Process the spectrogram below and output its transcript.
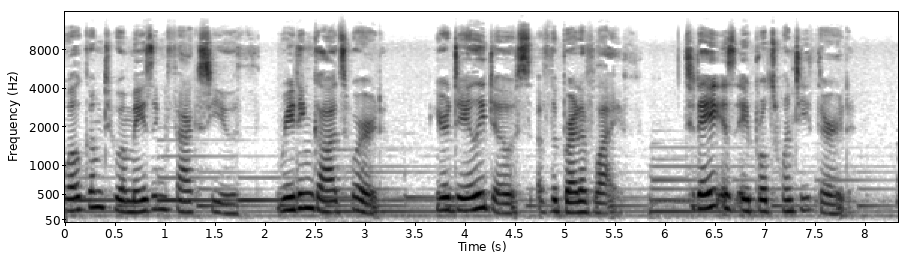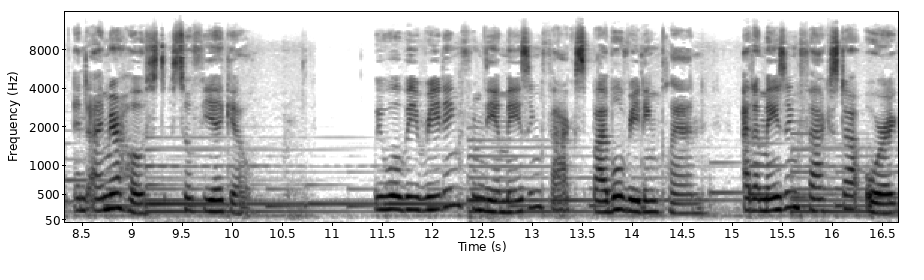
Welcome to Amazing Facts Youth, reading God's Word, your daily dose of the bread of life. Today is April 23rd, and I'm your host, Sophia Gill. We will be reading from the Amazing Facts Bible Reading Plan at amazingfacts.org,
